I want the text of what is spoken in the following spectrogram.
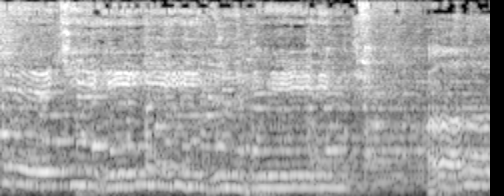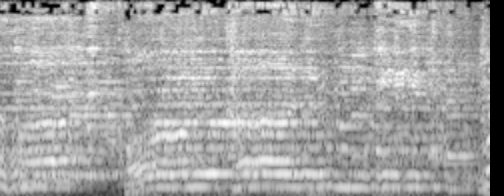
Çekilmiş. Ah korkarım ikbaline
